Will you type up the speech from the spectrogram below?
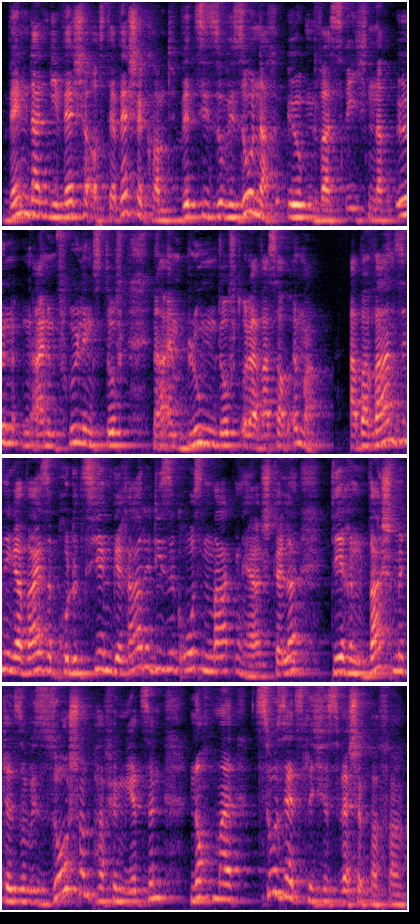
wenn dann die Wäsche aus der Wäsche kommt, wird sie sowieso nach irgendwas riechen, nach irgendeinem Frühlingsduft, nach einem Blumenduft oder was auch immer. Aber wahnsinnigerweise produzieren gerade diese großen Markenhersteller, deren Waschmittel sowieso schon parfümiert sind, nochmal zusätzliches Wäscheparfum.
